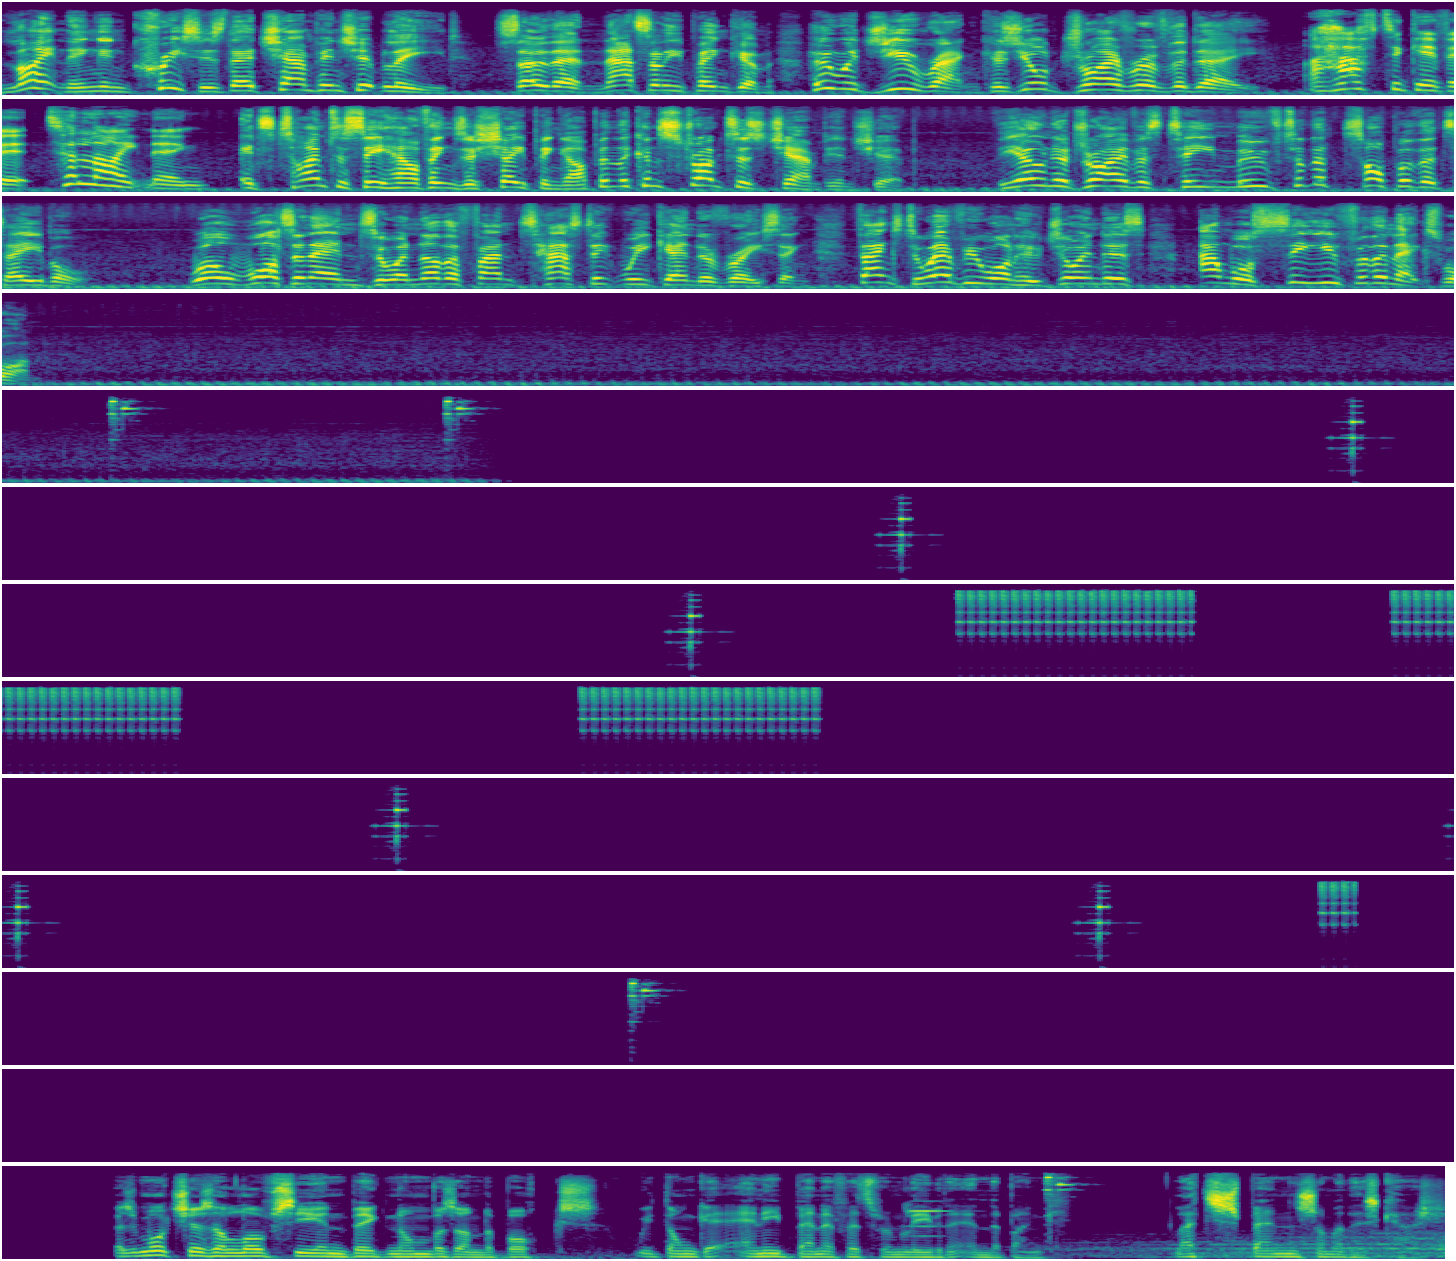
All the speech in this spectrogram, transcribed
Lightning increases their championship lead. So then, Natalie Pinkham, who would you rank as your driver of the day? I have to give it to Lightning. It's time to see how things are shaping up in the Constructors' Championship. The owner-drivers team move to the top of the table. Well, what an end to another fantastic weekend of racing. Thanks to everyone who joined us, and we'll see you for the next one. As much as I love seeing big numbers on the books, we don't get any benefits from leaving it in the bank. Let's spend some of this cash.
